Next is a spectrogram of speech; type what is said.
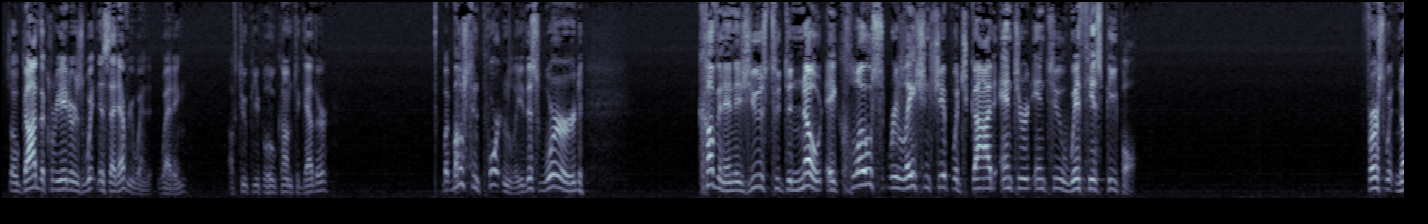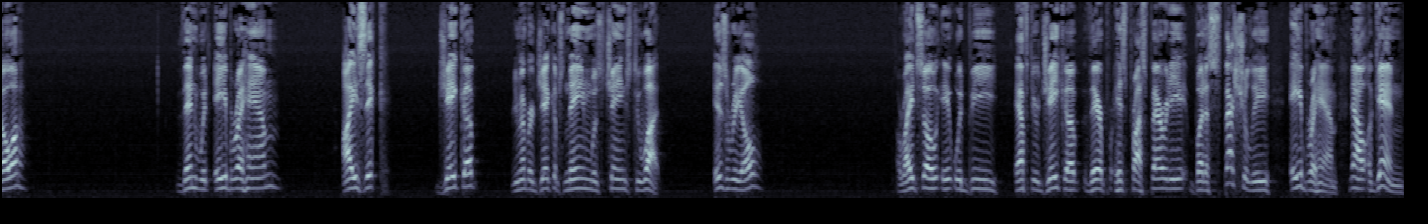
So God the Creator is witness at every wedding of two people who come together. But most importantly, this word covenant is used to denote a close relationship which God entered into with his people. First with Noah, then with Abraham, Isaac, Jacob. Remember, Jacob's name was changed to what? Israel. All right, so it would be after Jacob, their, his prosperity, but especially Abraham. Now, again,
